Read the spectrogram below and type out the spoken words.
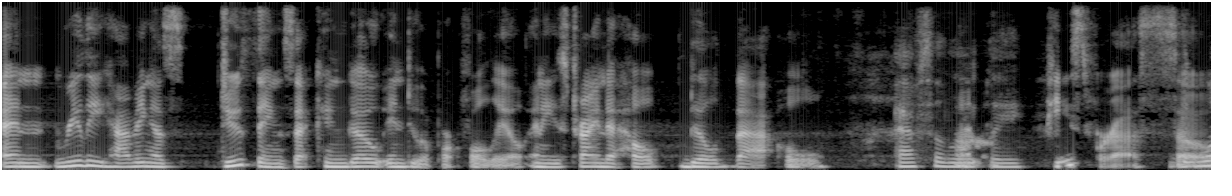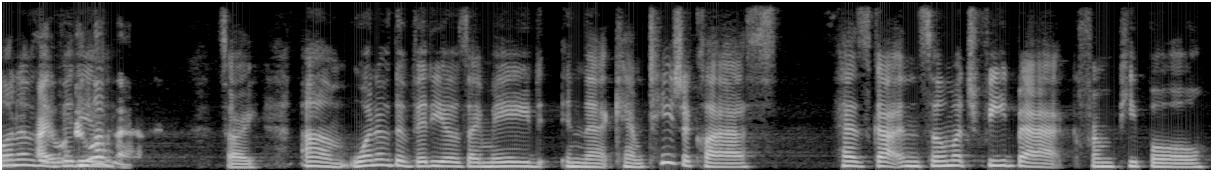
and really having us do things that can go into a portfolio. And he's trying to help build that whole absolutely um, piece for us. So one of the I, videos, I love that. Sorry, um, one of the videos I made in that Camtasia class has gotten so much feedback from people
